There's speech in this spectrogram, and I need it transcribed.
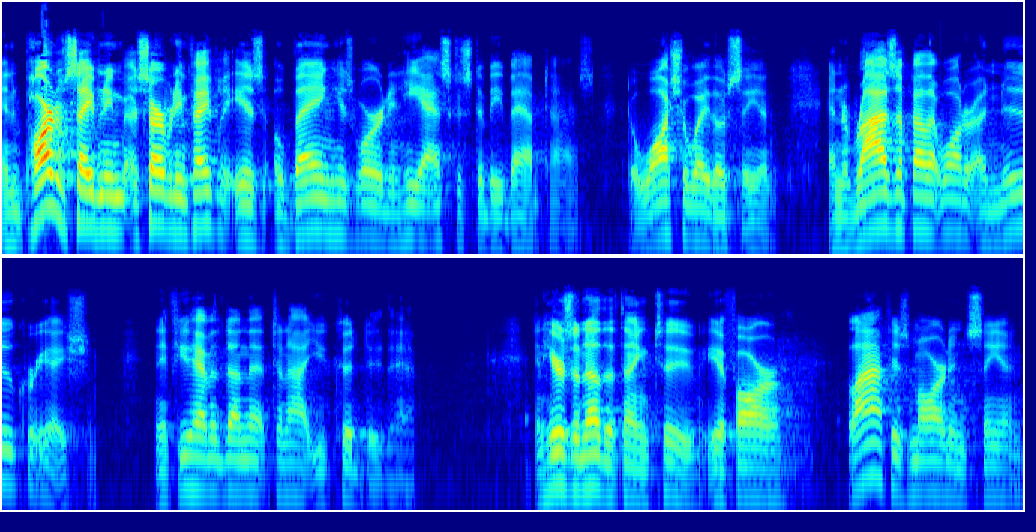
And part of serving him, serving him faithfully is obeying his word, and he asks us to be baptized, to wash away those sins, and to rise up out of that water a new creation. And if you haven't done that tonight, you could do that. And here's another thing, too. If our life is marred in sin,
